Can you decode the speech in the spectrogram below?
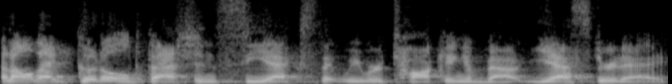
and all that good old fashioned CX that we were talking about yesterday.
